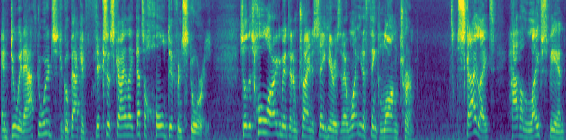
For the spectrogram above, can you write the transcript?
and do it afterwards, to go back and fix a skylight, that's a whole different story. So this whole argument that I'm trying to say here is that I want you to think long term. Skylights have a lifespan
